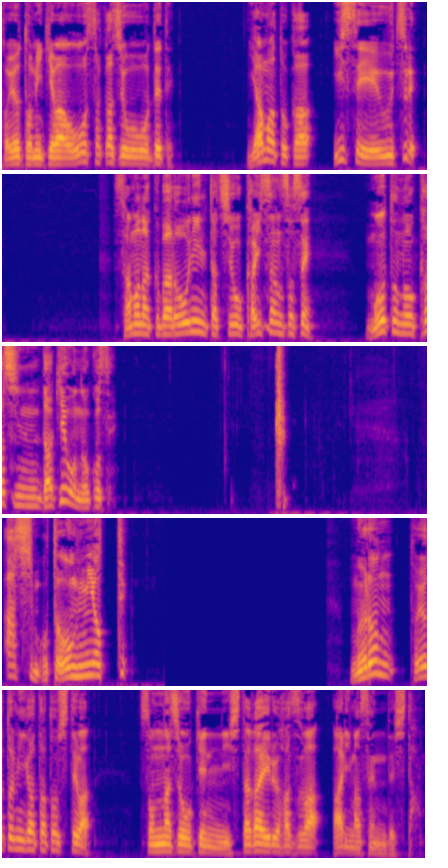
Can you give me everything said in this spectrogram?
豊臣家は大阪城を出て、大和か伊勢へ移れ。さもなくば浪人たちを解散させ、元の家臣だけを残せ。くっ、足元を見よって。無論、豊臣方としては、そんな条件に従えるはずはありませんでした。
